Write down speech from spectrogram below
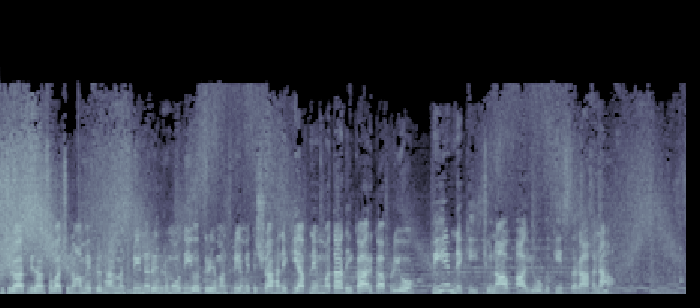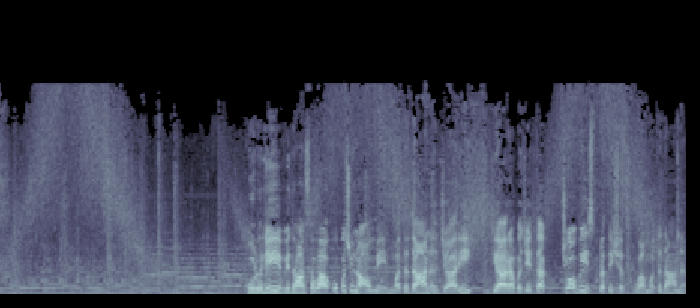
गुजरात विधानसभा चुनाव में प्रधानमंत्री नरेंद्र मोदी और गृह मंत्री अमित शाह ने किया अपने मताधिकार का प्रयोग। पीएम ने की चुनाव आयोग की सराहना। कुढ़नी विधानसभा उपचुनाव में मतदान जारी। 11 बजे तक 24 प्रतिशत हुआ मतदान।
